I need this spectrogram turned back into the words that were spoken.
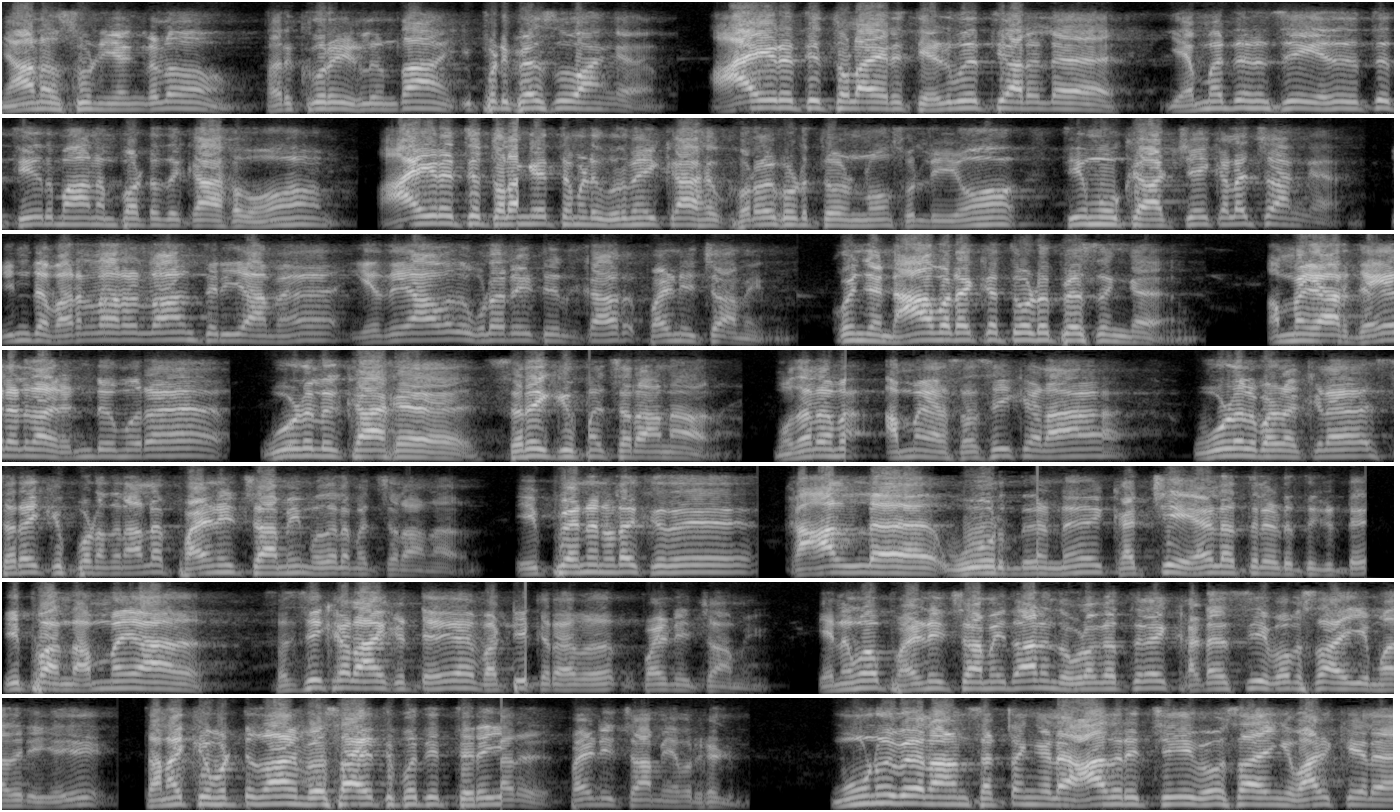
ஞான சூன்யங்களும் தற்கொலைகளும் தான் இப்படி பேசுவாங்க. ஆயிரத்தி தொள்ளாயிரத்தி எழுபத்தி ஆறுல எமர்ஜென்சி எதிர்த்து தீர்மானம் போட்டதுக்காகவும் ஆயிரத்தி தொள்ளாயிரத்தி தமிழ் உரிமைக்காக குரல் கொடுத்தோம்னு சொல்லியும் திமுக ஆட்சியை கலைச்சாங்க. இந்த வரலாறெல்லாம் தெரியாம எதையாவது உளறிட்டு இருக்கார் பழனிசாமி கொஞ்சம் நாவடக்கத்தோடு பேசுங்க. அம்மையார் ஜெயலலிதா ரெண்டு முறை ஊழலுக்காக சிறைக்கு அமைச்சரானார். முதலம அம்மையார் சசிகலா ஊழல் வழக்குல சிறைக்கு போனதுனால பழனிசாமி முதலமைச்சரானார். இப்ப என்ன நடக்குது? காலில் ஊர்ந்துன்னு கட்சியை ஏலத்தில் எடுத்துக்கிட்டு இப்ப அந்த அம்மையார் சசிகலா கிட்டே வட்டிக்கிறவர் பழனிசாமி என்னவோ பழனிசாமி தான் இந்த உலகத்திலே கடைசி விவசாயி மாதிரி. தனக்கு மட்டும்தான் விவசாயத்தை பத்தி தெரியாது பழனிசாமி அவர்கள். மூணு வேளாண் சட்டங்களை ஆதரிச்சு விவசாயிங்க வாழ்க்கையில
